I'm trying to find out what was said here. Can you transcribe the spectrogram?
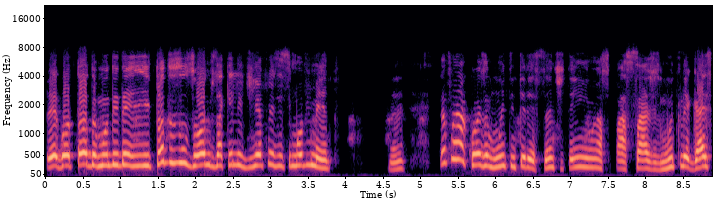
Pegou todo mundo e, e todos os ônibus aquele dia fez esse movimento, né? Então foi uma coisa muito interessante, tem umas passagens muito legais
